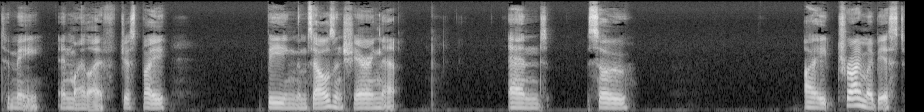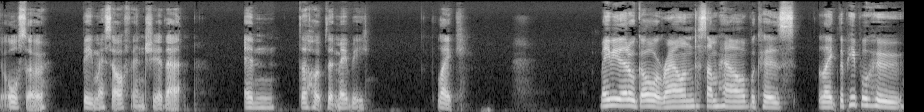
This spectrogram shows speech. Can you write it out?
to me in my life just by being themselves and sharing that. And so I try my best to also be myself and share that in the hope that maybe like maybe that'll go around somehow because like the people who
